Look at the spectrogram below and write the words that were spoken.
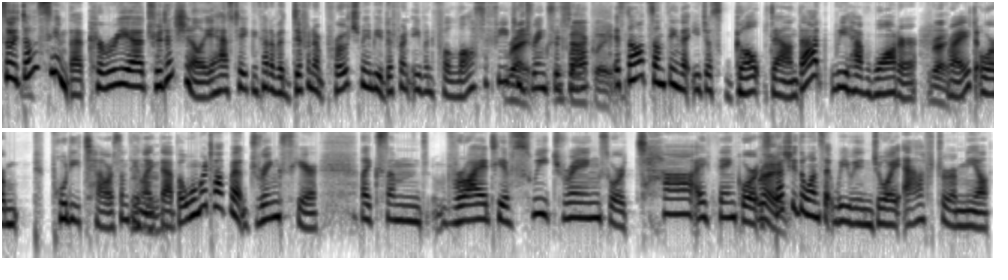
So it does seem that Korea traditionally has taken kind of a different approach, maybe a different even philosophy to Right, drinks as exactly. well. It's not something that you just gulp down. That we have water, Right. Mm-hmm. Or porita or something like that. But when we're talking about drinks here, like some variety of sweet drinks or cha, I think, or Right. especially the ones that we enjoy after a meal,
